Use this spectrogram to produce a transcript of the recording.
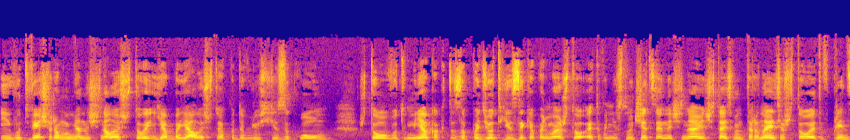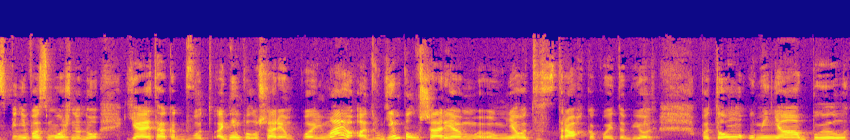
и вот вечером у меня начиналось, что я боялась, что я подавлюсь языком, что вот у меня как-то западет язык. Я понимаю, что этого не случится. Я начинаю читать в интернете, что это в принципе невозможно, но я это как бы вот одним полушарием понимаю, а другим полушарием у меня вот страх какой-то бьет. Потом у меня был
